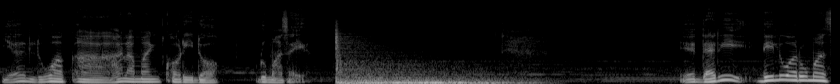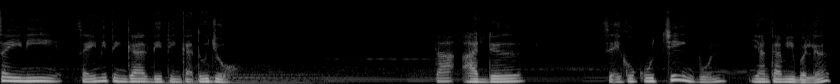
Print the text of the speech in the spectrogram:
Ya, luar uh, halaman koridor rumah saya. Ya, dari di luar rumah saya ini, saya ini tinggal di tingkat tujuh. Tak ada seekor kucing pun yang kami bela,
